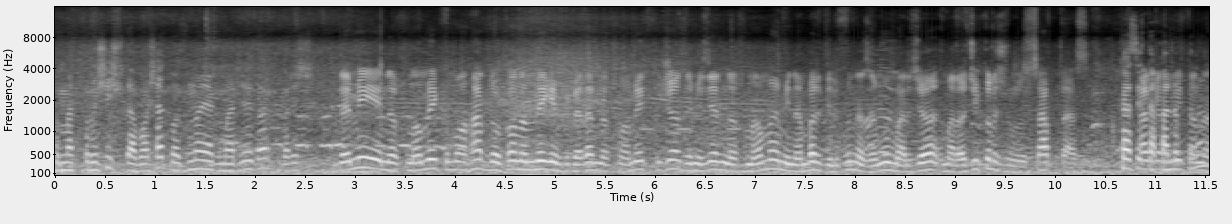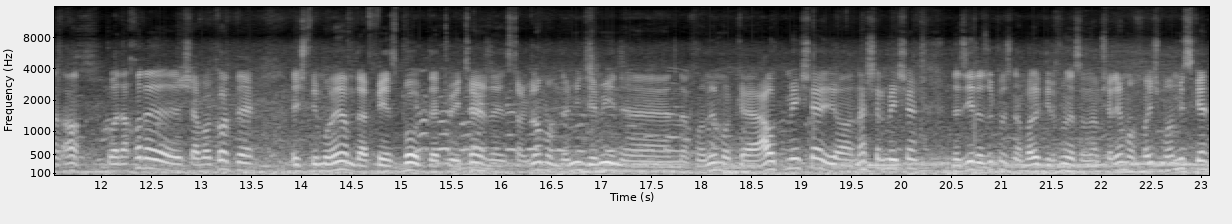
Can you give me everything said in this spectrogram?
قیمت فروشی شده باشد باز اینا یک مرجع دار که برش دمی نرخنامه که ما هر دکان هم میگیم که بدر نرخنامه کجا دمی زیر نرخنامه می نمبر تلفن از امون مرجع مراجع کلشون ثبت است. کسی کس تخلف کنه. و در خود شبکات اجتماعی هم در فیسبوک در توییتر در اینستاگرام هم در این جمین نرخنامه ما که اوت میشه. یا نشر میشه در زیر کلش نمبر تلفن است از همشهری ما خواهش ما میست که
